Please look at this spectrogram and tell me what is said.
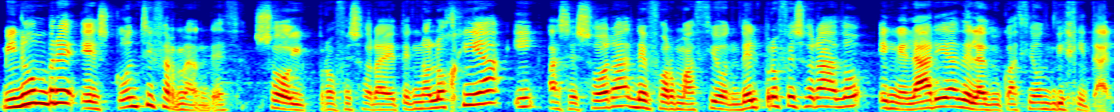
Mi nombre es Conchi Fernández, soy profesora de tecnología y asesora de formación del profesorado en el área de la educación digital.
